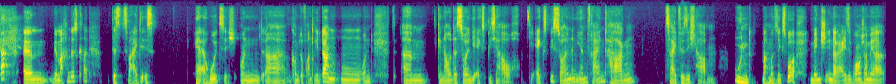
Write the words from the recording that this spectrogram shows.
ähm, wir machen das gerade. Das Zweite ist, er erholt sich und äh, kommt auf andere Gedanken und ähm, genau das sollen die Expis ja auch. Die Expis sollen an ihren freien Tagen Zeit für sich haben. Und machen wir uns nichts vor, Menschen in der Reisebranche haben ja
